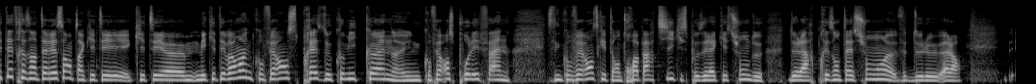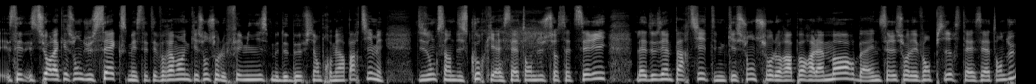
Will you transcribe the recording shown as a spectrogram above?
était très intéressante, hein, qui était, qui était, mais qui était vraiment une conférence presque de Comic Con, une conférence pour les fans. C'est une conférence qui était en trois parties, qui se posait la question de, de la représentation, de le, alors c'est sur la question du sexe, mais c'était vraiment une question sur le féminisme de Buffy en première partie. Mais disons que c'est un discours qui est assez attendu sur cette série. La deuxième partie était une question sur le rapport à la mort. Bah, une série sur les vampires, c'était assez attendu.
